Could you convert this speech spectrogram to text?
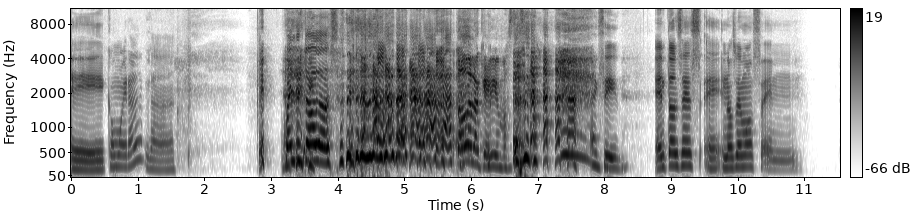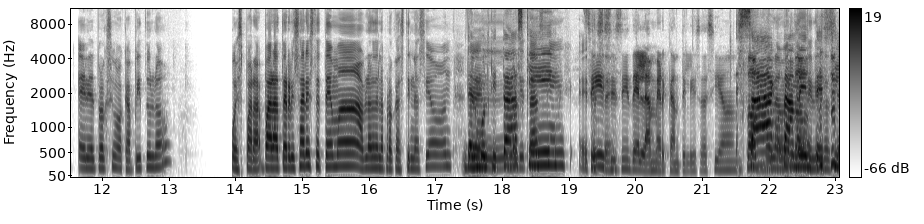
eh, ¿Cómo era? La... ¿Cuál de todos? Todo lo que vimos. Sí. Entonces, eh, nos vemos en, en el próximo capítulo. Pues para, para aterrizar este tema, hablar de la procrastinación, Del multitasking. Sí, etc. sí, sí, de la mercantilización. Exactamente, sí.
